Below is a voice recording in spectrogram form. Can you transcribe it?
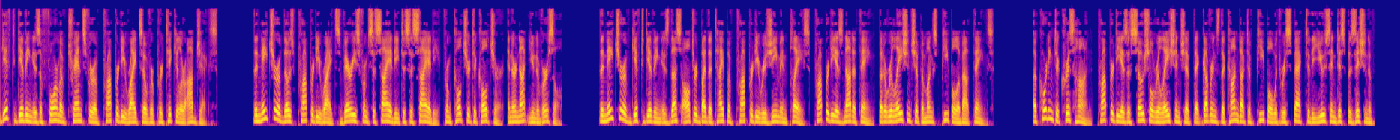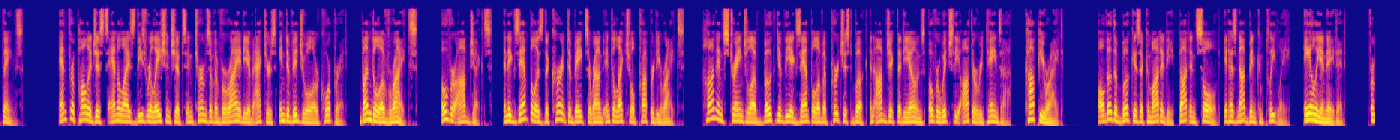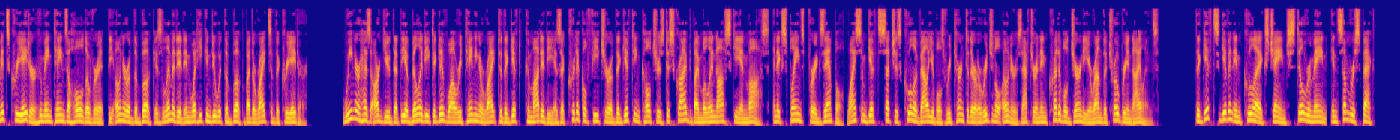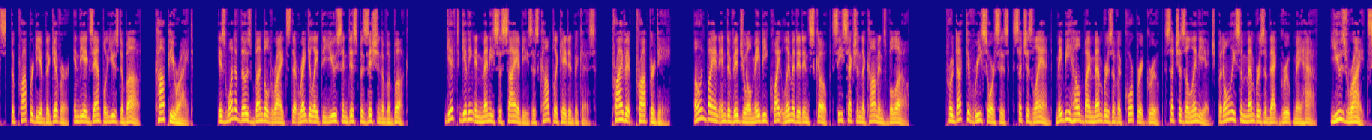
Gift-giving is a form of transfer of property rights over particular objects. The nature of those property rights varies from society to society, from culture to culture, and are not universal. The nature of gift-giving is thus altered by the type of property regime in place. Property is not a thing, but a relationship amongst people about things. According to Chris Hann, property is a social relationship that governs the conduct of people with respect to the use and disposition of things. Anthropologists analyze these relationships in terms of a variety of actors individual or corporate bundle of rights over objects. An example is the current debates around intellectual property rights. Hann and Strangelove both give the example of a purchased book an object that he owns, over which the author retains a copyright. Although the book is a commodity, bought and sold, it has not been completely alienated from its creator who maintains a hold over it, the owner of the book is limited in what he can do with the book by the rights of the creator. Weiner has argued that the ability to give while retaining a right to the gift, commodity is a critical feature of the gifting cultures described by Malinowski and Mauss, and explains, for example, why some gifts such as Kula valuables return to their original owners after an incredible journey around the Trobriand Islands. The gifts given in Kula exchange still remain, in some respects, the property of the giver. In the example used above, copyright is one of those bundled rights that regulate the use and disposition of a book. Gift-giving in many societies is complicated because private property owned by an individual may be quite limited in scope see section the commons below. Productive resources, such as land, may be held by members of a corporate group such as a lineage, but only some members of that group may have use rights.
